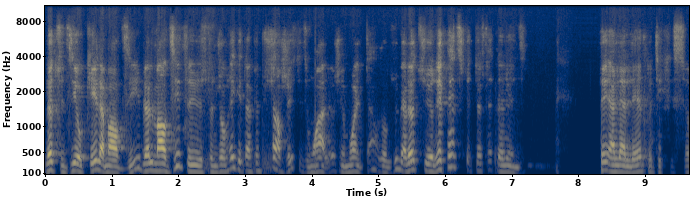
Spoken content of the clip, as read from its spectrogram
là, tu dis OK, le mardi. Là, le mardi, c'est une journée qui est un peu plus chargée. Tu dis, moi, là, j'ai moins de temps aujourd'hui. Ben là, tu répètes ce que tu as fait le lundi. Tu sais, à la lettre, tu écris ça.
